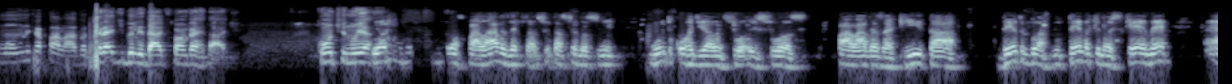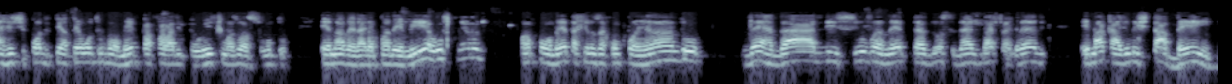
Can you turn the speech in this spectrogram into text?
Uma única palavra: credibilidade com a verdade. Continue assim. As palavras, deputado, você está sendo assim, muito cordial em, sua, em suas palavras aqui, tá dentro do, do tema que nós queremos, né? A gente pode ter até outro momento para falar de política, mas o assunto é, na verdade, a pandemia. Luciano Pamponé está aqui nos acompanhando. Verdade, Silva Neto, da duas cidades, Baixa Grande e Macajuba, está bem,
